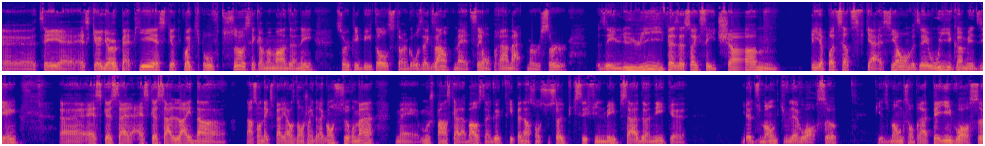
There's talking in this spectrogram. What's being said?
euh, tu sais, euh, est-ce qu'il y a un papier, est-ce qu'il y a de quoi qui prouve tout ça? C'est qu'à un moment donné, sûr que les Beatles, c'est un gros exemple, mais tu sais, on prend Matt Mercer. Dire, lui, il faisait ça avec ses chums. Il n'y a pas de certification. On veut dire, oui, il est comédien, euh, est-ce que ça que ça l'aide dans, dans son expérience Donjons et Dragons? Sûrement, mais moi je pense qu'à la base, c'est un gars qui tripait dans son sous-sol puis qui s'est filmé, puis ça a donné que il y a du monde qui voulait voir ça. Puis il y a du monde qui sont prêts à payer voir ça.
